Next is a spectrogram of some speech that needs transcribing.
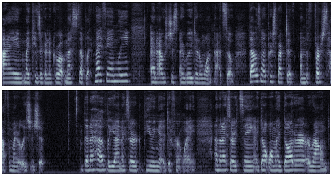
I My kids are going to grow up messed up like my family. And I was just, I really didn't want that. So that was my perspective on the first half of my relationship then I had Leah and I started viewing it a different way. And then I started saying I don't want my daughter around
